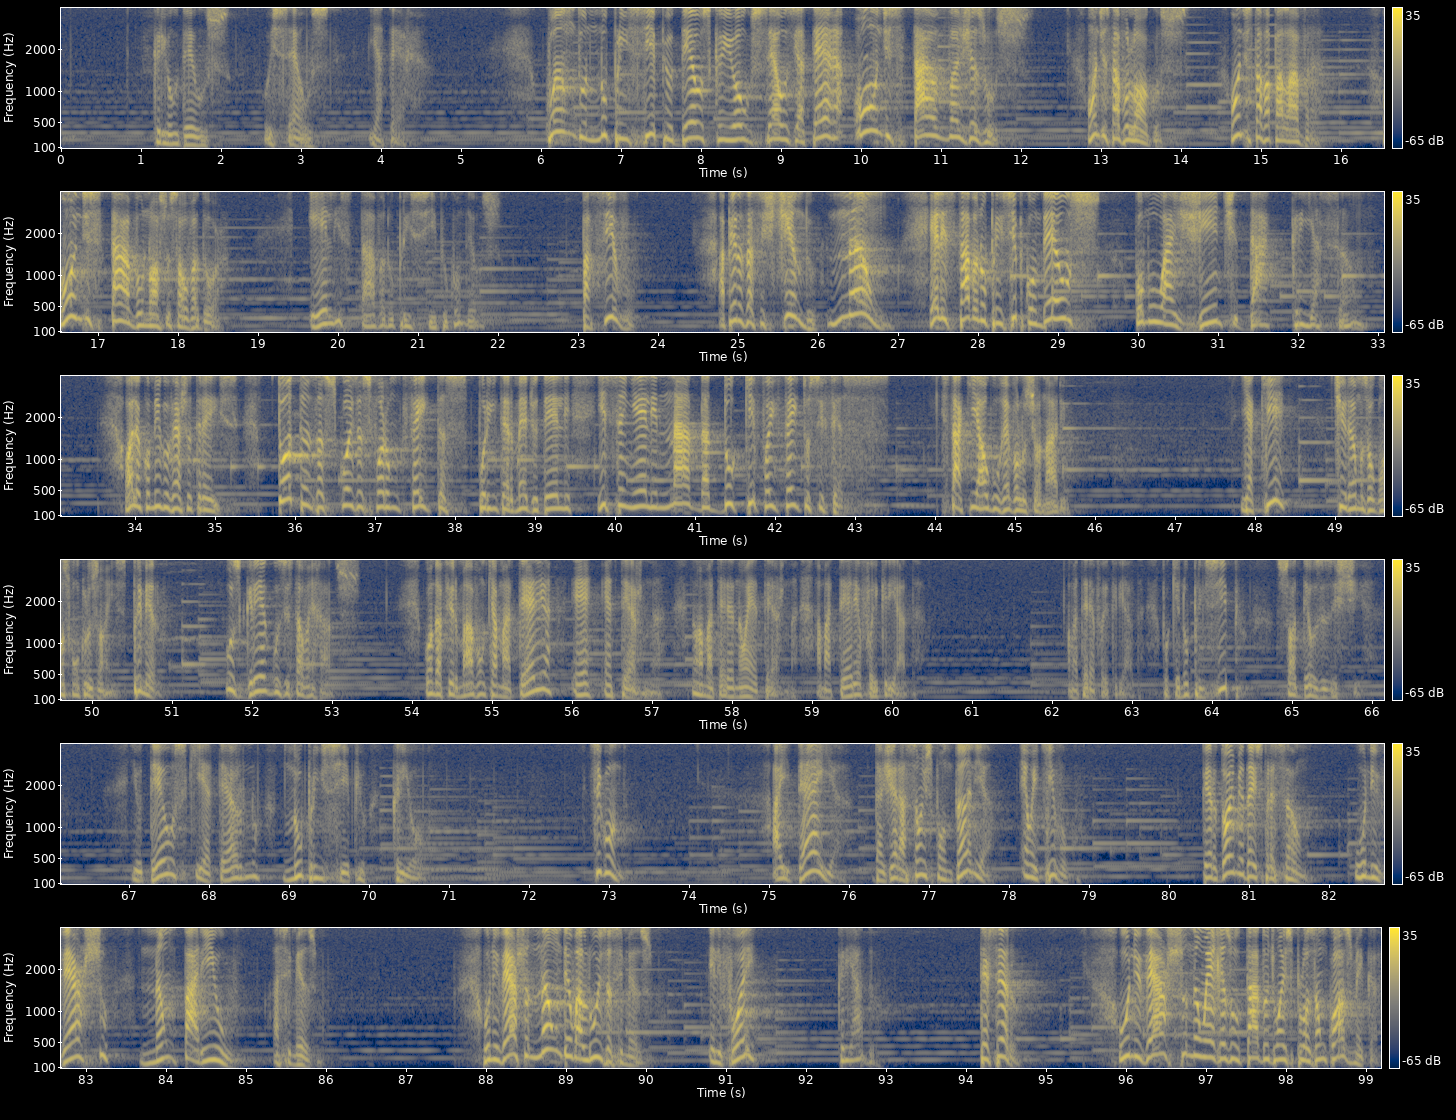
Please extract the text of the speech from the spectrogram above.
criou Deus os céus e a terra. Quando no princípio Deus criou os céus e a terra, onde estava Jesus? Onde estava o Logos? Onde estava a palavra? Onde estava o nosso Salvador? Ele estava no princípio com Deus. Passivo? Apenas assistindo? Não. Ele estava no princípio com Deus como o agente da criação. Olha comigo o verso 3 todas as coisas foram feitas por intermédio dele, e sem ele nada do que foi feito se fez. Está aqui algo revolucionário. E aqui tiramos algumas conclusões. Primeiro, os gregos estavam errados quando afirmavam que a matéria é eterna. Não, a matéria não é eterna. A matéria foi criada. A matéria foi criada. Porque no princípio só Deus existia. E o Deus que é eterno, no princípio, criou. Segundo, a ideia da geração espontânea é um equívoco. Perdoe-me da expressão, o universo não pariu a si mesmo. O universo não deu a luz a si mesmo. Ele foi criado. Terceiro, o universo não é resultado de uma explosão cósmica,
